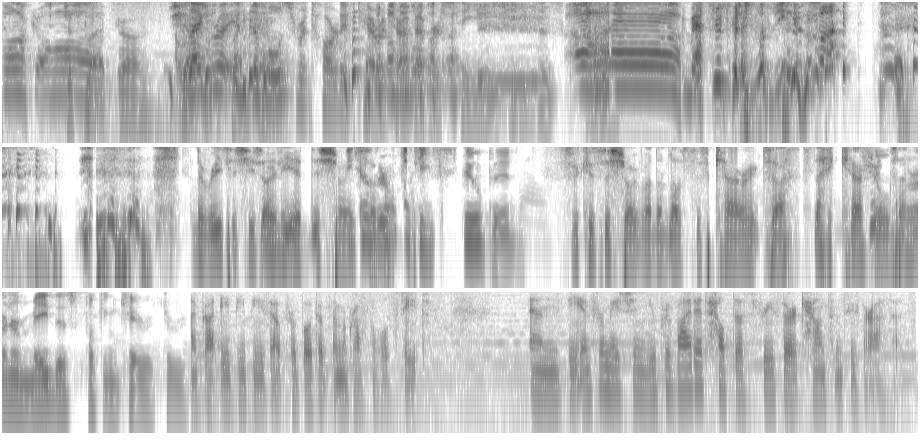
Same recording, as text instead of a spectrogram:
Oh, fuck Just let go. She actually Allegra is the go. most retarded character I've ever seen. Jesus Christ. Ah! Matthew gets losing his mind. and the reason she's only in this show Because so they're much fucking stupid. it's because the showrunner loves this character. It's that character. The showrunner made this fucking character. I've got APBs out for both of them across the whole state. And the information you provided helped us freeze their accounts and seize their assets.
